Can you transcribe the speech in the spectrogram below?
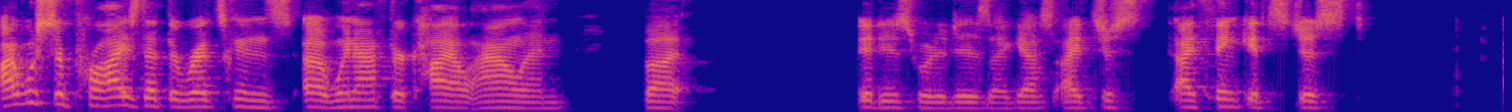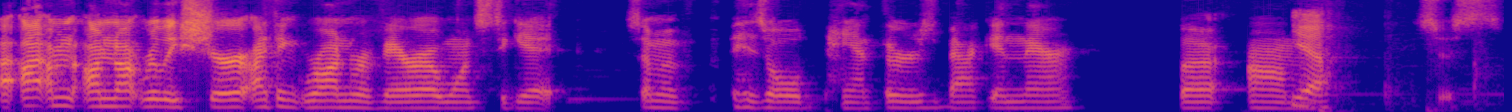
I was surprised that the Redskins uh, went after Kyle Allen, but it is what it is, I guess. I just I think it's just I, I'm I'm not really sure. I think Ron Rivera wants to get some of his old Panthers back in there, but um, Yeah. it's just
